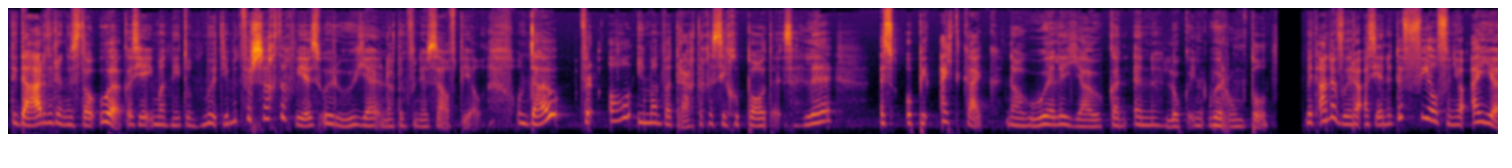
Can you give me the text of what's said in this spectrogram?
Die derde ding is daar ook as jy iemand net ontmoet, jy moet versigtig wees oor hoe jy inligting van jouself deel. Onthou vir al iemand wat regtig 'n psigopaat is, hulle is op die uitkyk na hoe hulle jou kan inlok en oorrompel. Met ander woorde, as jy net te veel van jou eie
